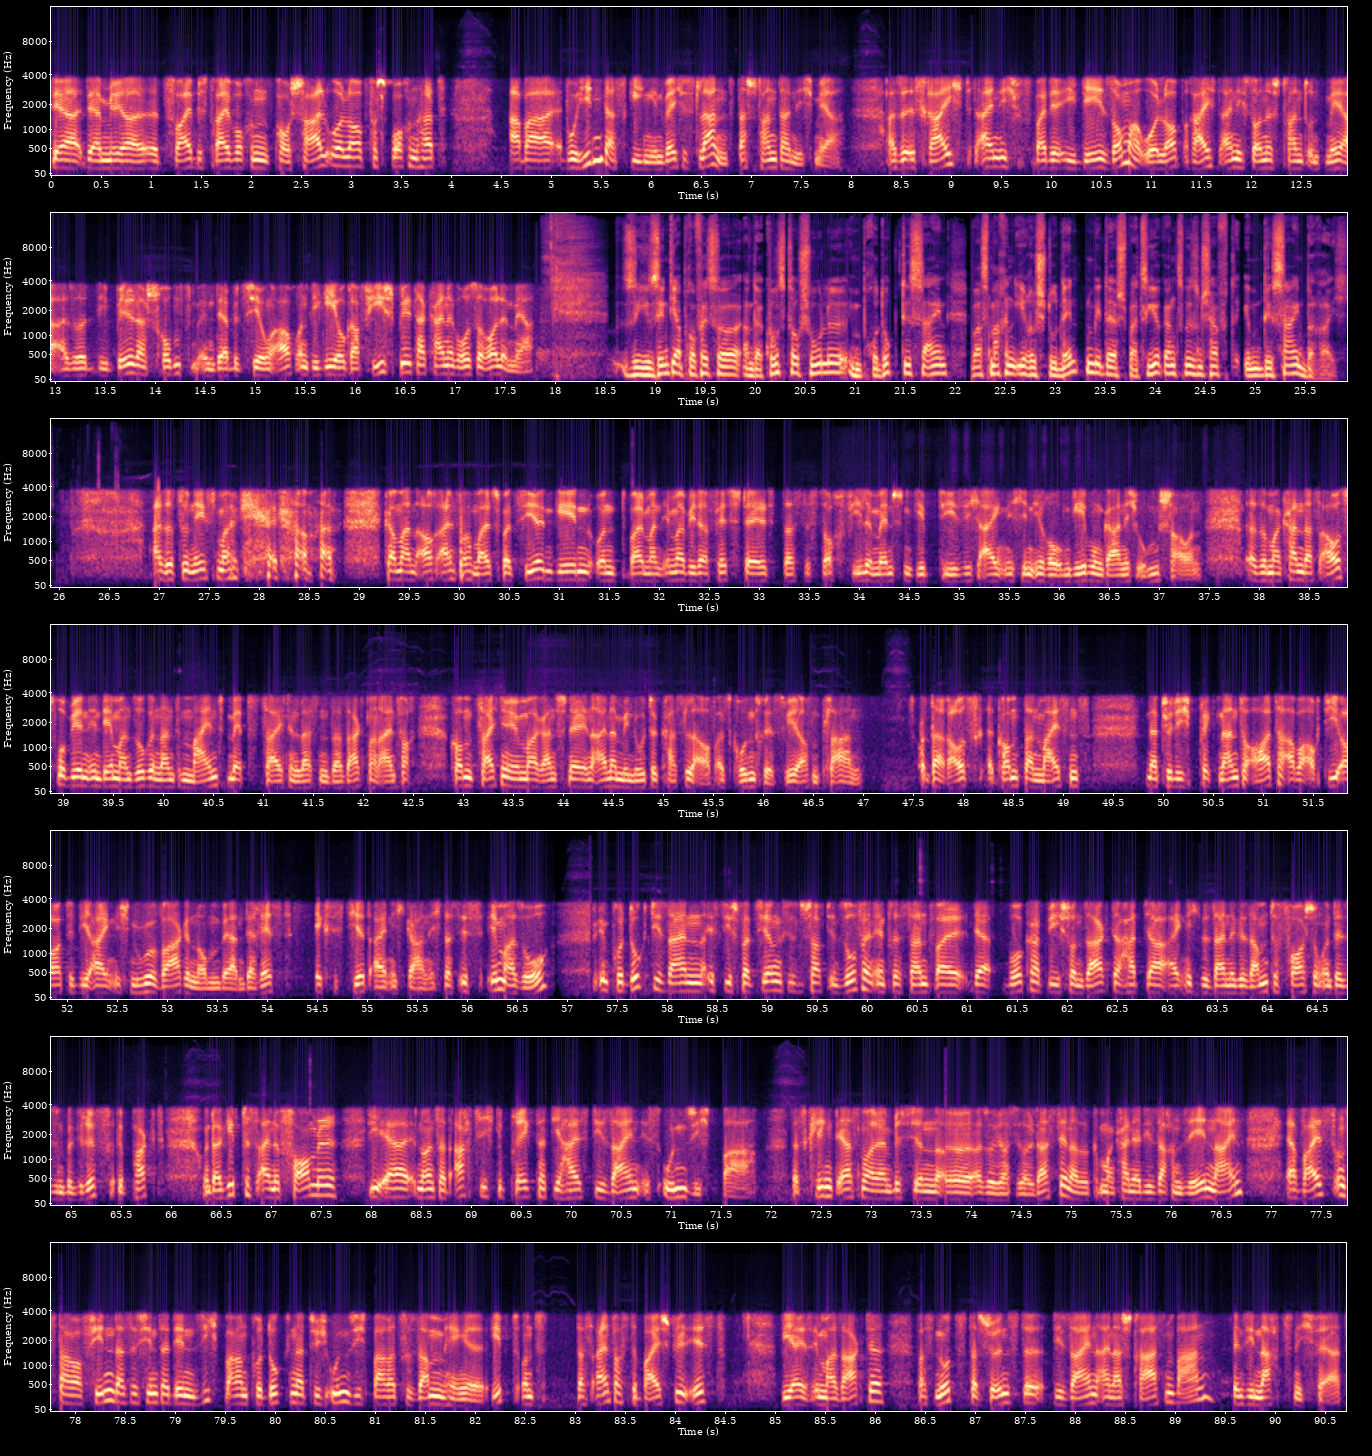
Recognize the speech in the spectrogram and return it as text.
der, der mir äh, zwei bis drei Wochen Pauschalurlaub versprochen hat. Aber wohin das ging, in welches Land, das stand da nicht mehr. Also es reicht eigentlich bei der Idee Sommerurlaub, reicht eigentlich Sonne, Strand und Meer. Also die Bilder schrumpfen in der Beziehung auch und die Geografie spielt da keine große Rolle mehr. Sie sind ja Professor an der Kunsthochschule im Produktdesign. Was machen Ihre Studenten mit der Spaziergangswissenschaft im Designbereich? Also zunächst mal kann man, kann man auch einfach mal spazieren gehen und weil man immer wieder feststellt, dass es doch viele Menschen gibt, die sich eigentlich in ihrer Umgebung gar nicht umschauen. Also man kann das ausprobieren, indem man sogenannte Mindmaps zeichnen lassen. Da sagt man einfach, komm, zeichne mir mal ganz schnell in einer Minute Kassel auf als Grundriss, wie auf dem Plan. Und daraus kommt dann meistens natürlich prägnante Orte, aber auch die Orte, die eigentlich nur wahrgenommen werden. Der Rest existiert eigentlich gar nicht. Das ist immer so. Im Produktdesign ist die Spaziergangswissenschaft insofern interessant, weil der Burkhardt, wie ich schon sagte, hat ja eigentlich seine gesamte Forschung unter diesen Begriff gepackt. Und da gibt es eine Formel, die er 1980 geprägt hat, die heißt Design ist unsichtbar. Das klingt erstmal ein bisschen, äh, also was soll das denn? Also man kann ja die Sachen sehen. Nein, er weist uns darauf hin, dass es hinter den sichtbaren Produkten natürlich unsichtbare Zusammenhänge gibt und das einfachste Beispiel ist, wie er es immer sagte, was nutzt das schönste Design einer Straßenbahn, wenn sie nachts nicht fährt?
